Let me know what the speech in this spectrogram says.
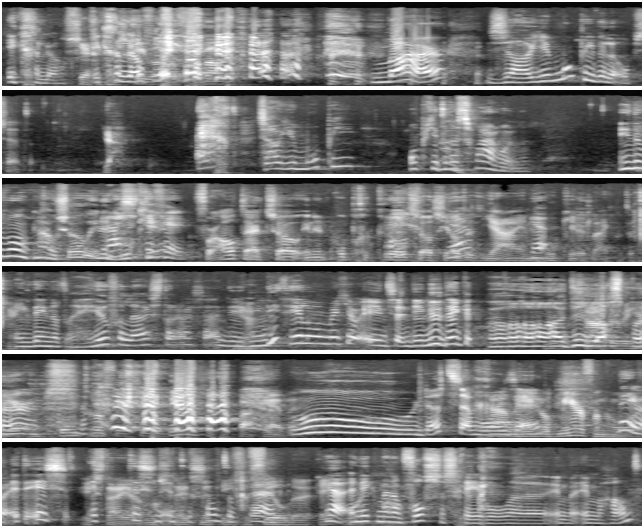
ik geloof. Zeg ik geloof je. Maar zou je moppie willen opzetten? Ja. Echt? Zou je moppie op je dressoir willen? In de woonkamer? Nou, zo in een hoekje. Voor altijd zo in een opgekruld, zoals Ja? altijd. Ja, in een Ja. hoekje, dat lijkt me te gek. Ik denk dat er heel veel luisteraars zijn die Ja. het niet helemaal met jou eens zijn. Die nu denken, oh, die Zouden we hier Jasper. een controversieel dingetje te pakken hebben? Oeh, dat zou mooi Gaan zijn. nog meer van horen? Nee, maar het is, Ik sta het is nog een interessante vraag. Ja, en ik met een vossenschedel eh, in, mijn- in mijn hand.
